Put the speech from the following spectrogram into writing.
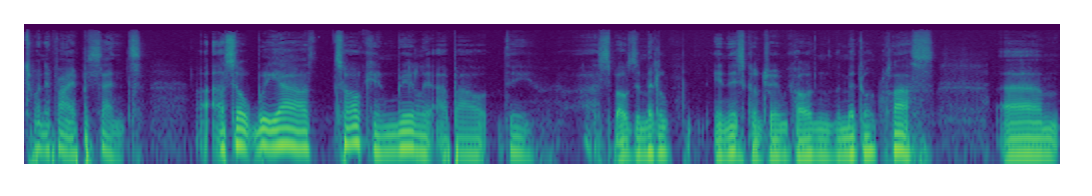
25%. Uh, so we are talking really about the, I suppose, the middle, in this country, we call them the middle class um,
